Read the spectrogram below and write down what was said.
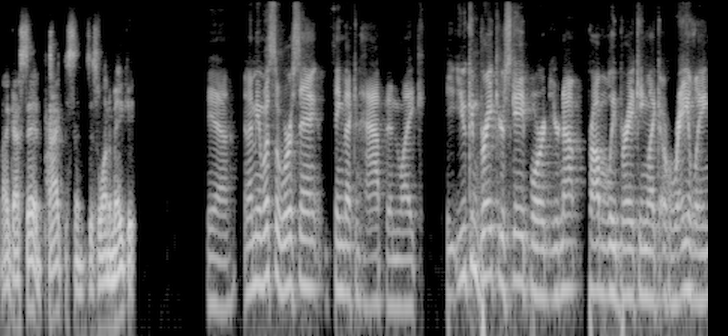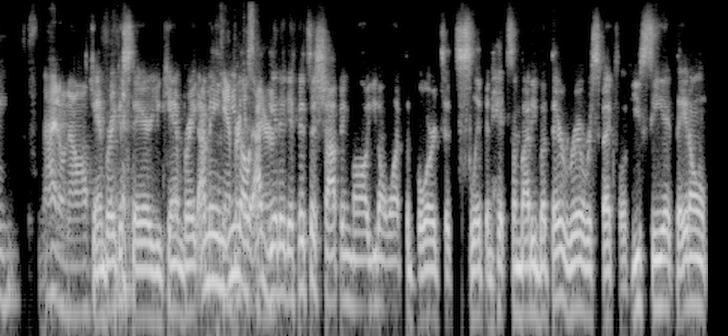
like I said, practicing, just want to make it. Yeah. And I mean, what's the worst thing, thing that can happen? Like you can break your skateboard. You're not probably breaking like a railing. I don't know. Can't break a stair. You can't break. I mean, can't you know, I get it. If it's a shopping mall, you don't want the board to slip and hit somebody, but they're real respectful. If you see it, they don't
